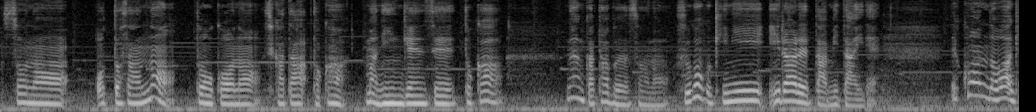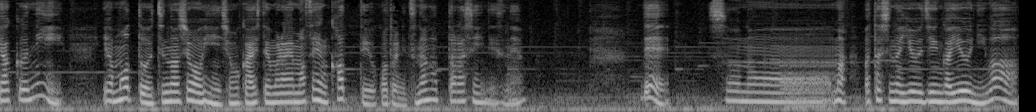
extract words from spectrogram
その夫さんの投稿の仕方とか、まあ、人間性とかなんか多分そのすごく気に入られたみたいでで今度は逆にいやもっとうちの商品紹介してもらえませんかっていうことにつながったらしいんですね。でそのまあ私の友人が言うには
